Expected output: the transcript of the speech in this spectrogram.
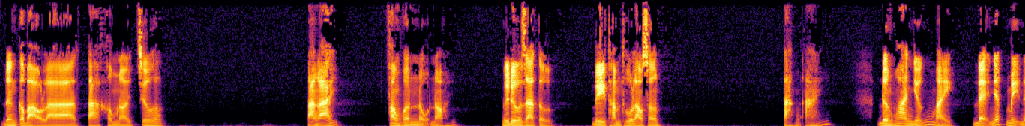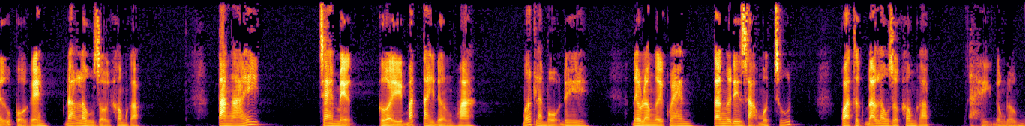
đừng có bảo là ta không nói trước. Táng ái, Phong Vân nộ nói. Người đưa ra tử, đi thăm thú Lao Sơn. Táng ái, đường hoa nhướng mày, đệ nhất mỹ nữ của game, đã lâu rồi không gặp. Táng ái, che miệng, cười bắt tay đường hoa. Bớt làm bộ đi, đều là người quen, ta ngươi đi dạo một chút. Quả thực đã lâu rồi không gặp. Ê, đúng đúng.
